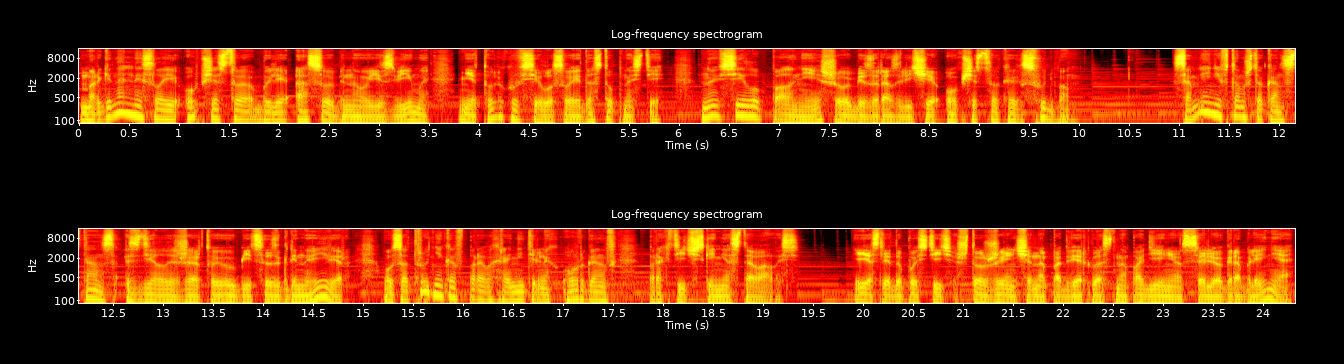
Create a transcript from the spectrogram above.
Маргинальные слои общества были особенно уязвимы не только в силу своей доступности, но и в силу полнейшего безразличия общества к их судьбам – Сомнений в том, что Констанс сделала жертвой убийцы с Гринривер, у сотрудников правоохранительных органов практически не оставалось. Если допустить, что женщина подверглась нападению с целью ограбления,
